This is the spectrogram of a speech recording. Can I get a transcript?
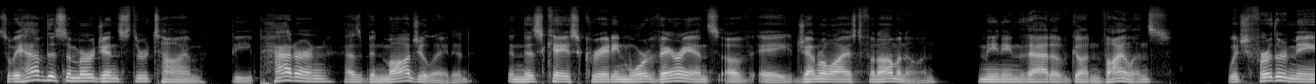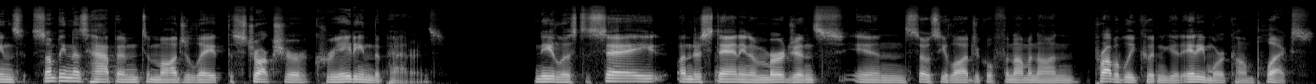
So we have this emergence through time. The pattern has been modulated, in this case, creating more variants of a generalized phenomenon, meaning that of gun violence, which further means something has happened to modulate the structure creating the patterns. Needless to say, understanding emergence in sociological phenomenon probably couldn't get any more complex.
